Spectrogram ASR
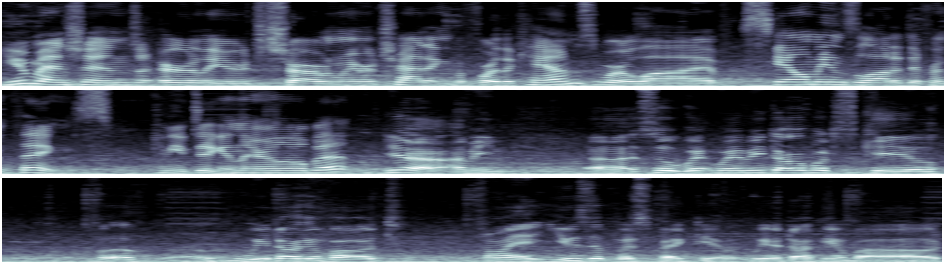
You mentioned earlier, Tushar, when we were chatting before the cams were live, scale means a lot of different things. Can you dig in there a little bit? Yeah, I mean, uh, so when, when we talk about scale, we're talking about from a user perspective. We are talking about,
